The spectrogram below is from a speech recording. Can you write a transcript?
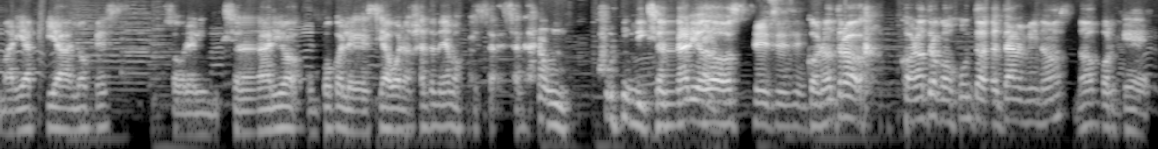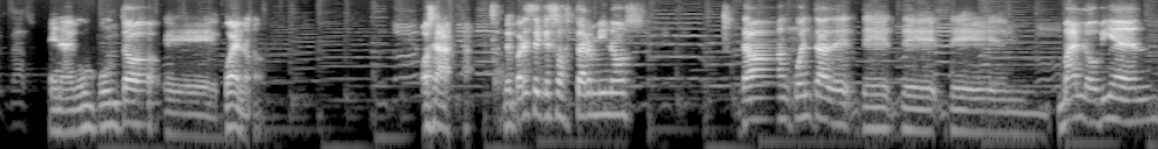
María Pía López sobre el diccionario, un poco le decía, bueno, ya tendríamos que sacar un, diccionario 2 Con, otro, con otro conjunto de términos, ¿no? Porque en algún punto, eh, bueno, o sea, me parece que esos términos daban cuenta de, mal o bien,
